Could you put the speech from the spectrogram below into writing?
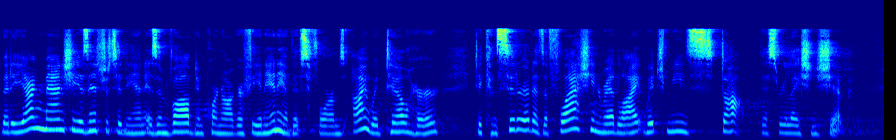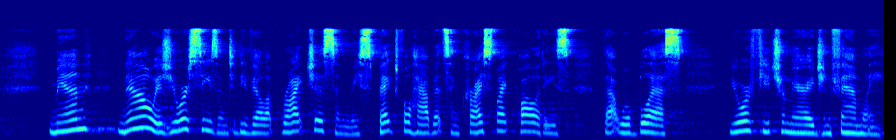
that a young man she is interested in is involved in pornography in any of its forms, I would tell her to consider it as a flashing red light, which means stop this relationship. Men, now is your season to develop righteous and respectful habits and Christ like qualities that will bless your future marriage and family.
